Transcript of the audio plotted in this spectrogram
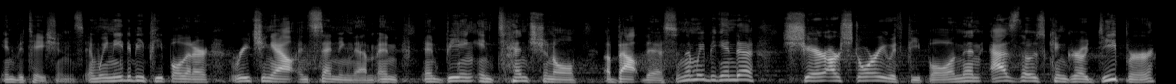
invitations? And we need to be people that are reaching out and sending them and, and being intentional about this. And then we begin to share our story with people. And then as those can grow deeper,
